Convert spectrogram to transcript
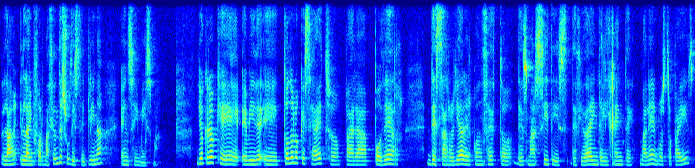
la, información de su disciplina en sí misma. Yo creo que eh, todo lo que se ha hecho para poder desarrollar el concepto de Smart Cities, de ciudad inteligente, ¿vale? en nuestro país,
